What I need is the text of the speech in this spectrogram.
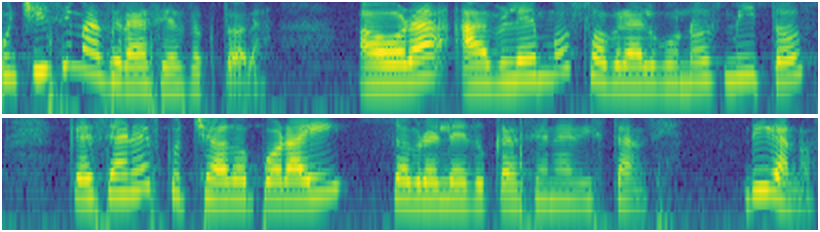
Muchísimas gracias, doctora. Ahora hablemos sobre algunos mitos que se han escuchado por ahí sobre la educación a distancia. Díganos,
